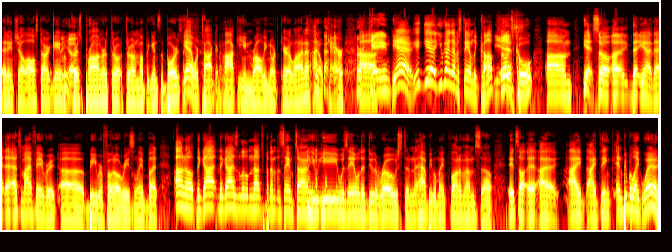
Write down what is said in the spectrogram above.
NHL All Star game of Yep. Chris Pronger throw, throwing him up against the boards. Yeah, we're talking hockey in Raleigh, North Carolina. I don't care. Uh, Hurricane. yeah, yeah. You guys have a Stanley Cup, so it's cool. Um, yeah. So uh, that yeah, that that's my favorite uh Bieber photo recently. But I don't know. The guy the guy's a little nuts, but then at the same time, he he was able to do the roast and have people make fun of him. So it's all I I I think. And people are like, "Well,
